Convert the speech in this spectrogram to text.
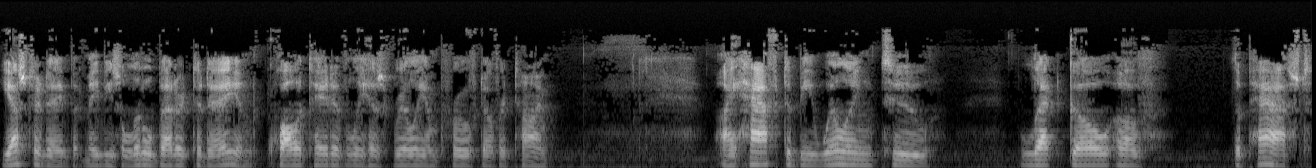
yesterday, but maybe he's a little better today and qualitatively has really improved over time. I have to be willing to let go of the past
